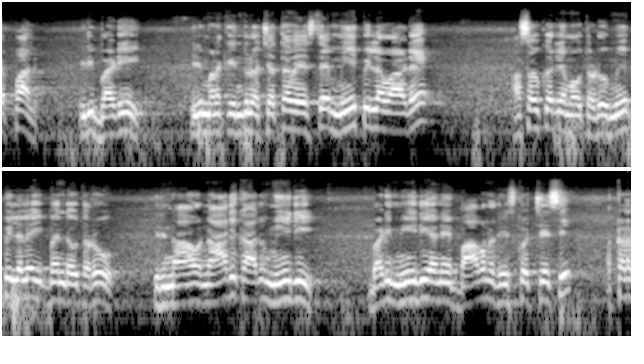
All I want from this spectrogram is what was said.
చెప్పాలి. ఇది బడి ఇది మనకి ఇందులో చెత్త వేస్తే మీ పిల్లవాడే అసౌకర్యం అవుతాడు మీ పిల్లలే ఇబ్బంది అవుతారు ఇది నా నాది కాదు మీది. బడి మీది అనే భావన తీసుకొచ్చేసి అక్కడ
